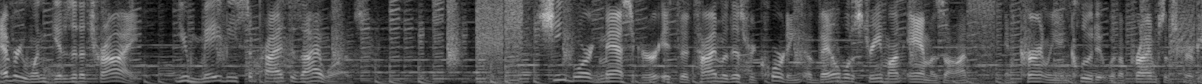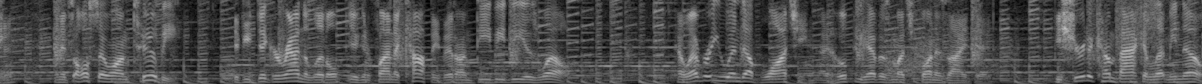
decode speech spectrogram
everyone gives it a try. You may be surprised as I was. Sheborg Massacre is the time of this recording available to stream on Amazon and currently included with a Prime subscription, and it's also on Tubi. If you dig around a little, you can find a copy of it on DVD as well. However, you end up watching, I hope you have as much fun as I did. Be sure to come back and let me know.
